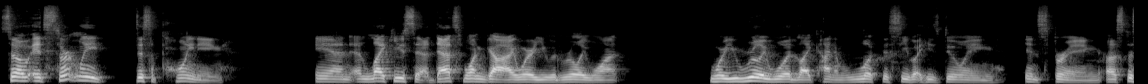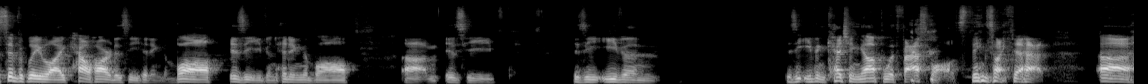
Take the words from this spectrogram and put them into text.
So it's certainly disappointing, and, and like you said, that's one guy where you would really want where you really would like kind of look to see what he's doing in spring, uh, specifically like how hard is he hitting the ball? Is he even hitting the ball? Um, is he is he even is he even catching up with fastballs? Things like that. Uh,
